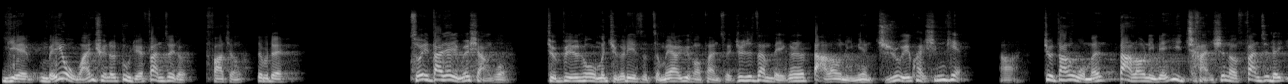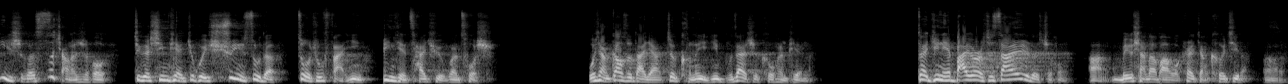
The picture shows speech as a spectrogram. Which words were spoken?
也没有完全的杜绝犯罪的发生，对不对？所以，大家有没有想过？就比如说，我们举个例子，怎么样预防犯罪？就是在每个人的大脑里面植入一块芯片啊。就当我们大脑里面一产生了犯罪的意识和思想的时候，这个芯片就会迅速的做出反应，并且采取有关措施。我想告诉大家，这可能已经不再是科幻片了。在今年八月二十三日的时候啊，没有想到吧？我开始讲科技了啊。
